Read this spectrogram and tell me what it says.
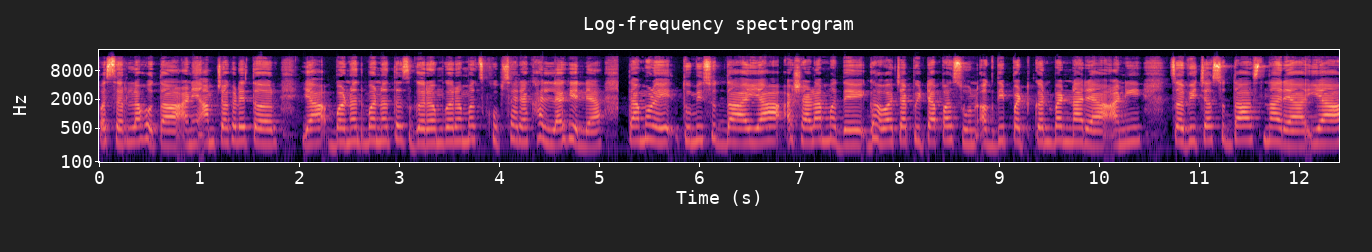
पसरला होता आणि आमच्याकडे तर या बनत बनतच गरम गरमच खूप साऱ्या खाल्ल्या गेल्या. त्यामुळे तुम्हीसुद्धा या आषाढामध्ये गव्हाच्या पिठापासून अगदी पटकन बनणाऱ्या आणि चवीच्या सुद्धा असणाऱ्या या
